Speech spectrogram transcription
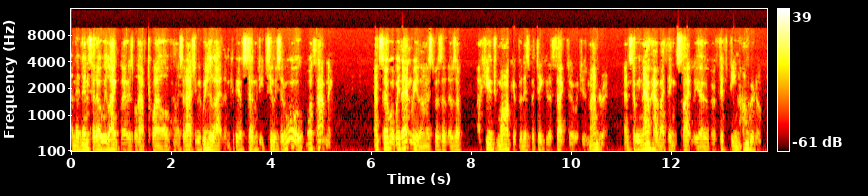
and they then said, Oh, we like those. We'll have 12. And I said, Actually, we really like them. Could we have 72? He said, Whoa, what's happening? And so what we then realized was that there was a, a huge market for this particular sector, which is Mandarin. And so we now have, I think, slightly over 1,500 of them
